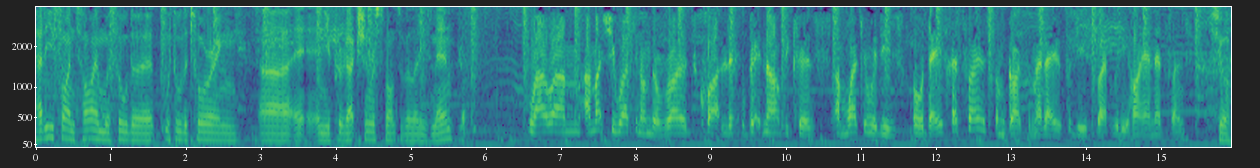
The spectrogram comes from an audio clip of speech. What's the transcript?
How do you find time with all the with all the touring uh, and your production responsibilities, man? Well, um, I'm actually working on the road quite a little bit now because I'm working with these Audeze headphones from guys from LA who produce like really high end headphones. Sure.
